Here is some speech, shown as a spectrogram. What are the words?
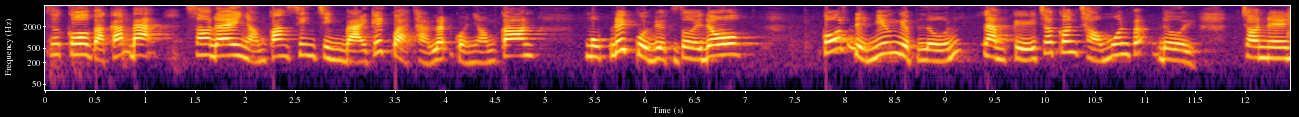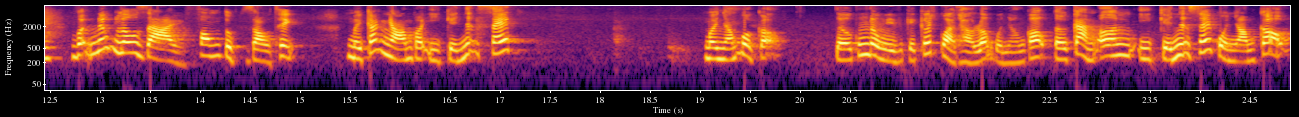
Thưa cô và các bạn, sau đây nhóm con xin trình bày kết quả thảo luận của nhóm con. Mục đích của việc rời đô Cốt để mưu nghiệp lớn, làm kế cho con cháu muôn vạn đời, cho nên vận nước lâu dài, phong tục giàu thịnh. Mấy các nhóm có ý kiến nhận xét. Mời nhóm của cậu. Tớ cũng đồng ý với cái kết quả thảo luận của nhóm cậu. Tớ cảm ơn ý kiến nhận xét của nhóm cậu.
